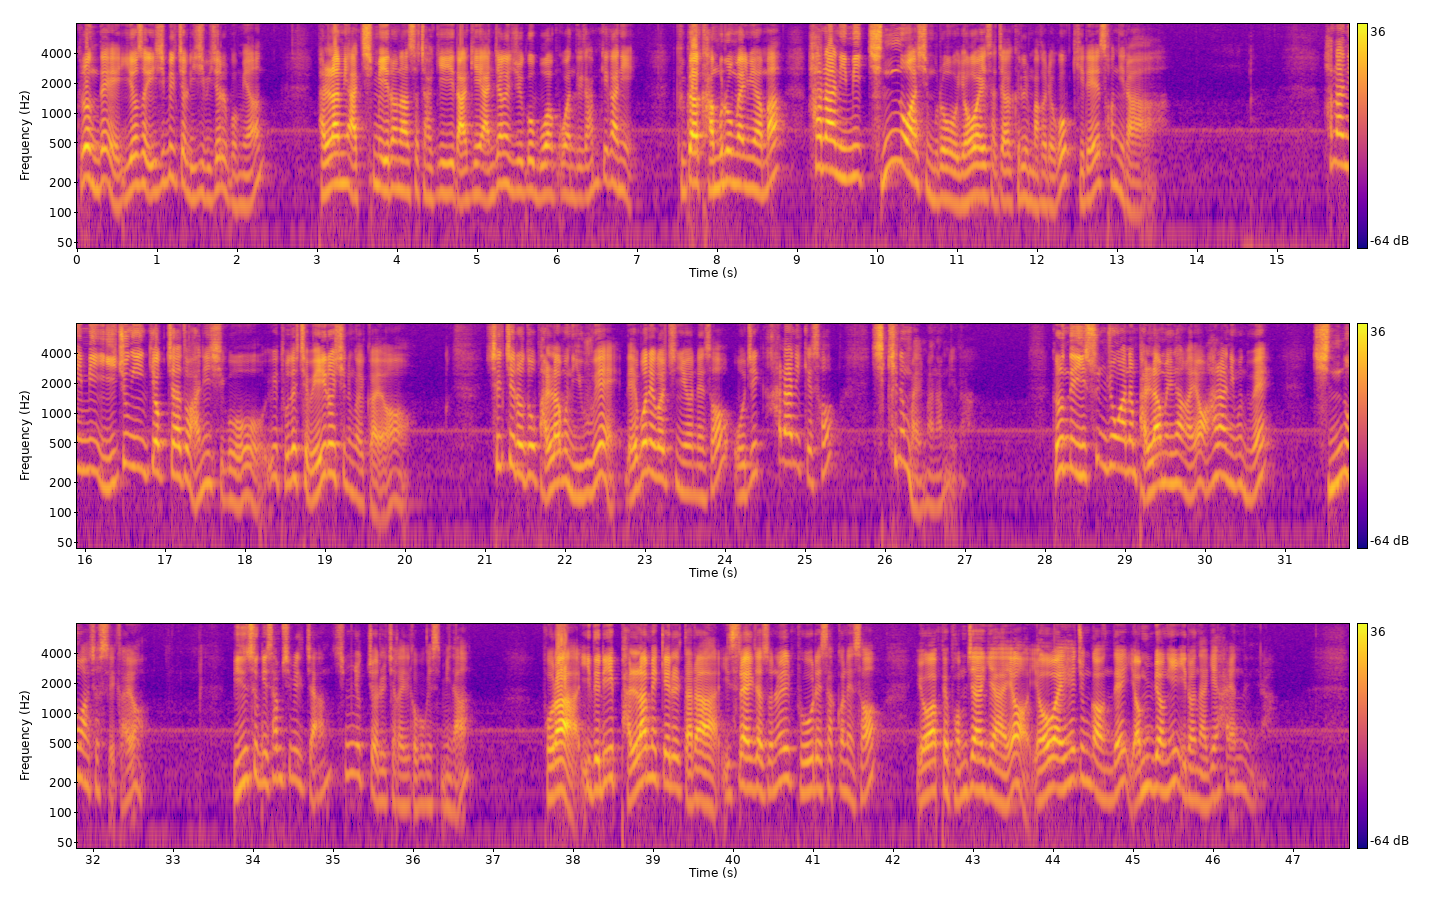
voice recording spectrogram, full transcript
그런데 이어서 21절 22절을 보면 발람이 아침에 일어나서 자기 나귀의 안장을 쥐고 모압 고 관들과 함께 가니 그가 감으로 말미암아 하나님이 진노하심으로 여호와의 사자가 그를 막으려고 길에 서니라. 하나님이 이중인격자도 아니시고 이게 도대체 왜 이러시는 걸까요? 실제로도 발람은 이후에 네 번에 걸친 예언에서 오직 하나님께서 시키는 말만 합니다. 그런데 이 순종하는 발람을 향하여 하나님은 왜 진노하셨을까요? 민수기 31장 16절을 제가 읽어보겠습니다. 보라 이들이 발람의 꾀를 따라 이스라엘 자손을 부올의 사건에서 여호와 앞에 범죄하게 하여 여호와의 해준 가운데 연병이 일어나게 하였느니라.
